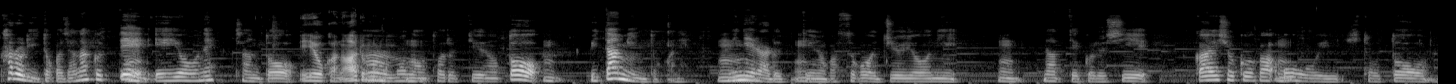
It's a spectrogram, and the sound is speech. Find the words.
カロリーとかじゃなくて、うん。栄養をねちゃんと栄養価のあるもの,、うんものを取るっていうのと、うん。ビタミンとかねうん。ミネラルっていうのがすごい重要にうん。なってくるし外食が多い人と、ま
